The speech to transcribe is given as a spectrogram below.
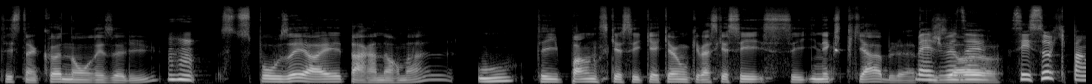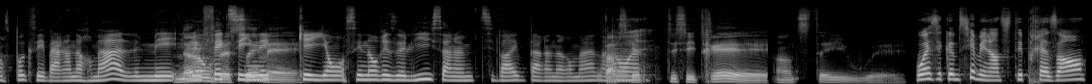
Tu sais, c'est un cas non résolu. Mhm. C'est supposé à être paranormal ou tu sais, ils pensent que c'est quelqu'un ou que- parce que c'est c'est inexplicable. à Ben, je veux plusieurs- dire, c'est sûr qu'ils pensent pas que c'est paranormal, mais Non, le non, fait que c'est mais- non résolu, ça a un petit vibe paranormal. Parce Ouais. que tu sais, c'est très euh, entité ou. euh, Ouais, c'est comme s'il y avait une entité présente.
